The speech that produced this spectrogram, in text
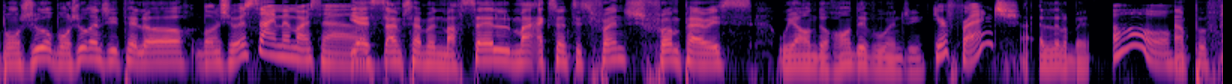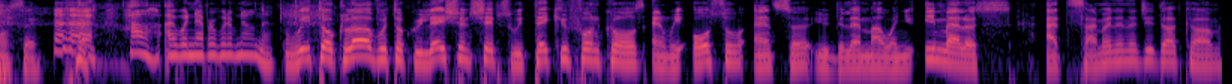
Bonjour, bonjour, Angi Taylor. Bonjour, Simon Marcel. Yes, I'm Simon Marcel. My accent is French from Paris. We are on the rendezvous, Angi. You're French? A little bit. Oh. Un peu français. How? I would never would have known that. we talk love, we talk relationships, we take your phone calls, and we also answer your dilemma when you email us at simonenergy.com.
